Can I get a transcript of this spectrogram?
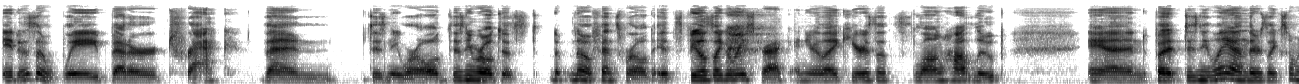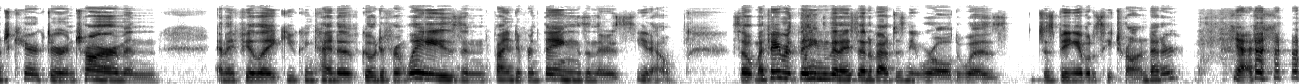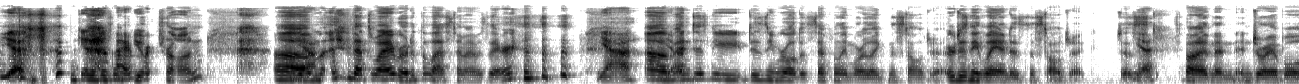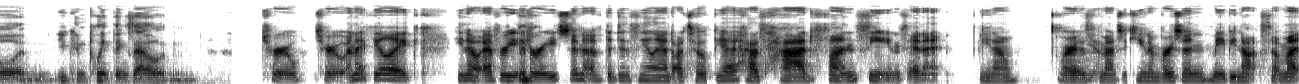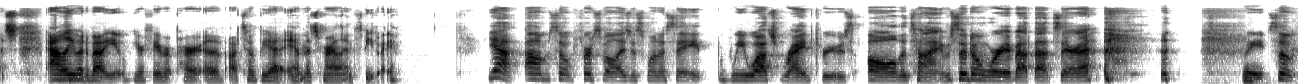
it is a way better track than Disney World. Disney World just no- offense, World. It feels like a racetrack, and you're like, here's this long hot loop, and but Disneyland, there's like so much character and charm, and and I feel like you can kind of go different ways and find different things, and there's you know, so my favorite thing that I said about Disney World was just being able to see Tron better, Yes, yes. get a different view of Tron. Yeah. Um, that's why I wrote it the last time I was there. yeah. Um, yeah. and Disney Disney World is definitely more like nostalgia, or Disneyland is nostalgic. Just Yes. fun and enjoyable, and you can point things out. And True, true. And I feel like, you know, every iteration of the Disneyland Autopia has had fun scenes in it, you know, whereas Yeah. the Magic Kingdom version, maybe not so much. Allie, what about you? Your favorite part of Autopia and the Tomorrowland Speedway? yeah. Um, so first of all, I just want to say we watch ride throughs all the time. So don't worry about that, Sarah. wait, so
